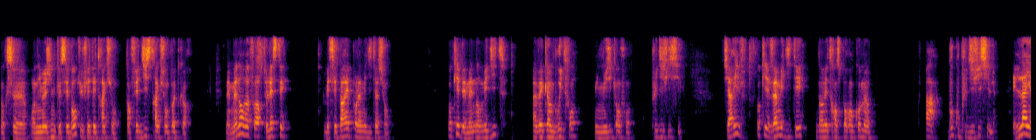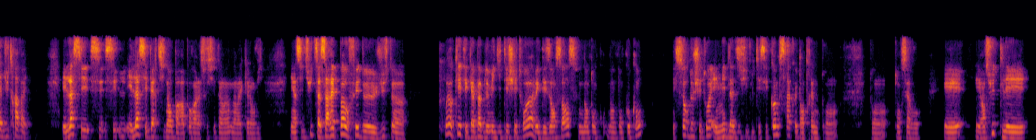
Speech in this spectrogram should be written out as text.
Donc on imagine que c'est bon, tu fais tes tractions. Tu en fais 10 tractions poids de corps. Mais maintenant, il va falloir te lester. Mais c'est pareil pour la méditation. Ok, ben maintenant médite avec un bruit de fond, une musique en fond. Plus difficile. Tu arrives? Ok, va méditer dans les transports en commun. Ah, beaucoup plus difficile. Et là, il y a du travail. Et là, c'est, pertinent par rapport à la société dans laquelle on vit. Et ainsi de suite. Ça ne s'arrête pas au fait de juste. Ouais, ok, tu es capable de méditer chez toi avec des encens dans ton, cocon, mais sors de chez toi et mets de la difficulté. C'est comme ça que tu entraînes ton, cerveau. Et, ensuite, les,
